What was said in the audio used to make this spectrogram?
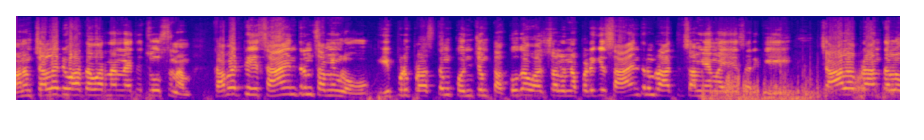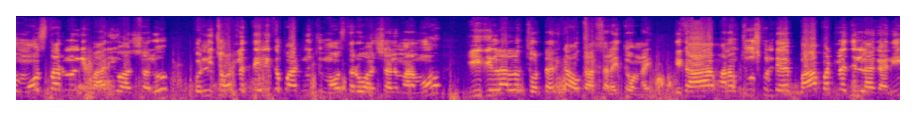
మనం చల్లటి వాతావరణాన్ని అయితే చూస్తున్నాం. కాబట్టి సాయంత్రం సమయంలో ఇప్పుడు ప్రస్తుతం కొంచెం తక్కువగా వర్షాలు ఉన్నప్పటికీ సాయంత్రం రాత్రి సమయం అయ్యేసరికి చాలా ప్రాంతాల్లో మోస్తారు నుండి భారీ వర్షాలు కొన్ని చోట్ల తేలికపాటి నుంచి మోస్తరు వర్షాలు మనము ఈ జిల్లాలో చూడటానికి అవకాశాలు అయితే ఉన్నాయి. ఇక మనం చూసుకుంటే బాపట్ల జిల్లా కానీ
